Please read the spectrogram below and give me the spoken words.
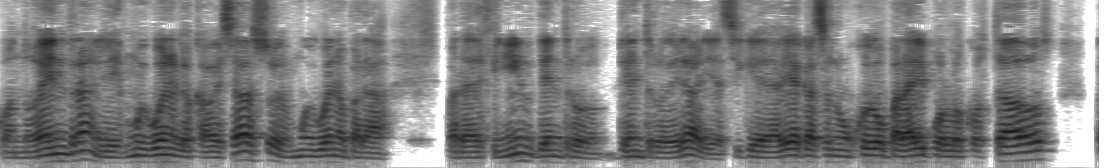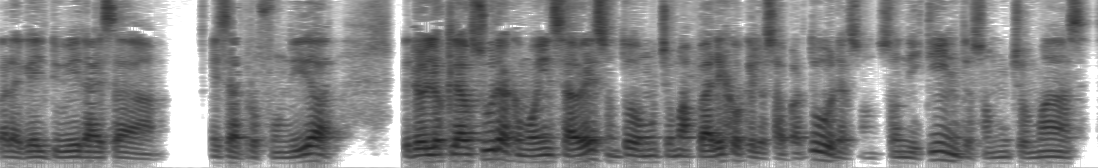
cuando entran, él es muy bueno en los cabezazos, es muy bueno para, para definir dentro, dentro del área. Así que había que hacer un juego para él por los costados, para que él tuviera esa, esa profundidad. Pero los clausuras, como bien sabés, son todos mucho más parejos que los aperturas, son, son distintos, son mucho más,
